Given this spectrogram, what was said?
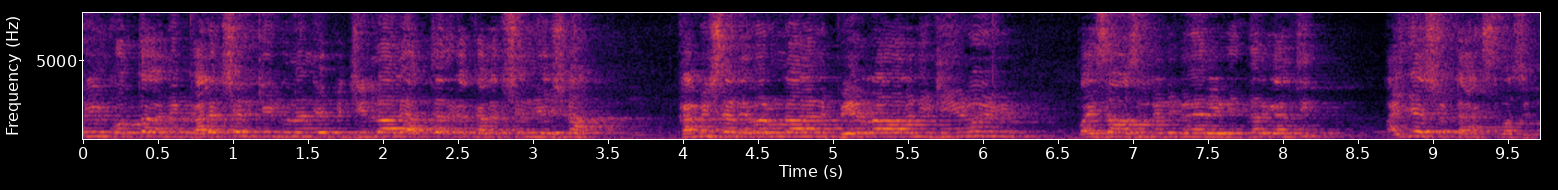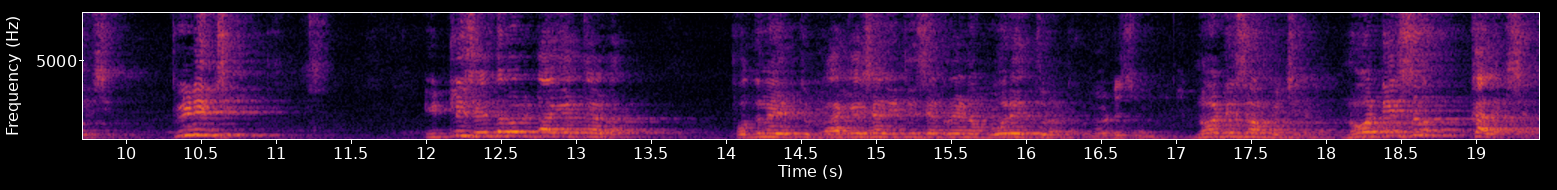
ఈ కొత్తగా నేను కలెక్షన్ కింగ్ అని చెప్పి జిల్లాలో అత్యధిక కలెక్షన్ చేసిన కమిషనర్ ఎవరు ఉండాలని పేరు రావాలని వీడు పైసా వసూలు రెడ్డి వినాయరెడ్డి ఇద్దరు కలిసి హైయెస్ట్ ట్యాక్స్ వసూలు చేసి పీడించి. ఇడ్లీ సెంటర్ ఒకటి డాగెత్తాడట పొద్దున చెప్తుడు రాకేష్ అని ఇడ్లీ సెంటర్ అయినా బోర్ ఎత్తుడట నోటీస్ నోటీసు పంపించిన నోటీసు కలెక్షన్.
